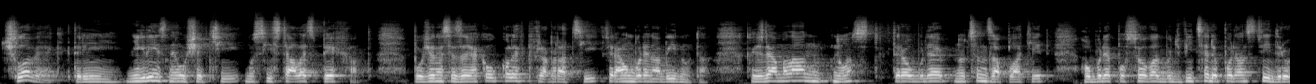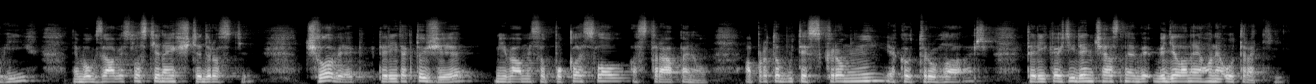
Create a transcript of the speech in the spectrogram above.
Člověk, který nikdy nic neušetří, musí stále spěchat. Požene se za jakoukoliv prací, která mu bude nabídnuta. Každá malá nutnost, kterou bude nucen zaplatit, ho bude posouvat buď více do podanství druhých, nebo k závislosti na jejich štědrosti. Člověk, který takto žije, mývá mysl pokleslou a strápenou. A proto buďte skromní jako truhlář, který každý den čas vydělaného neutratí.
